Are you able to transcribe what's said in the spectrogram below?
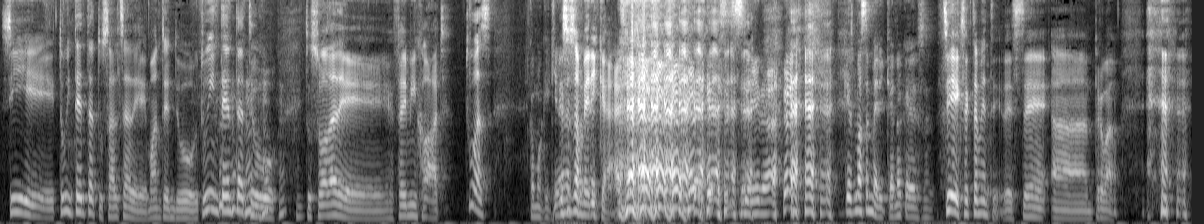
sí, tú intenta tu salsa de Mountain Dew, tú intenta tu, tu soda de Flaming Hot, tú haz. Como que quieren... Eso es América. sí, ¿no? Que es más americano que eso. Sí, exactamente. Este, ah, pero bueno.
